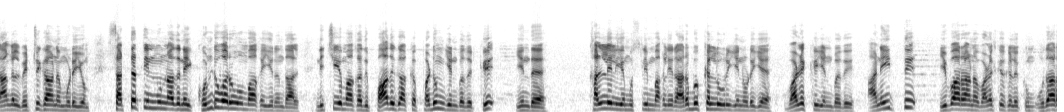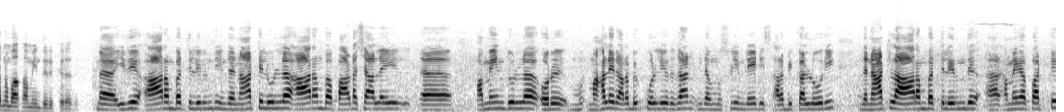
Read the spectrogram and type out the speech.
நாங்கள் வெற்றி காண முடியும். சட்டத்தின் முன் அதனை கொண்டு வருவோமாக இருந்தால் நிச்சயமாக அது பாதுகாக்கப்படும் என்பதற்கு இந்த கல்லெளிய முஸ்லிம் மகளிர் அரபு கல்லூரியினுடைய வழக்கு என்பது அனைத்து இவ்வாறான வழக்குகளுக்கும் உதாரணமாக அமைந்திருக்கிறது. இது ஆரம்பத்திலிருந்து இந்த நாட்டில் உள்ள ஆரம்ப பாடசாலையில் அமைந்துள்ள ஒரு மகளிர் அரபிக் கல்லூரி தான் இந்த முஸ்லீம் லேடிஸ் அரபிக் கல்லூரி. இந்த நாட்டில் ஆரம்பத்திலிருந்து அமையப்பட்டு அமைக்கப்பட்டு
